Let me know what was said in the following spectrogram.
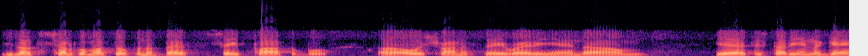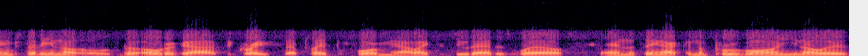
you know, just trying to put myself in the best shape possible. Uh, always trying to stay ready, and um, yeah, just studying the game, studying the the older guys, the greats that played before me. I like to do that as well. And the thing I can improve on, you know, is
